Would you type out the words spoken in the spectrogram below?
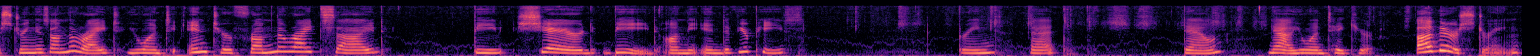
string is on the right, you want to enter from the right side the shared bead on the end of your piece. Bring that down. Now you want to take your other string,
